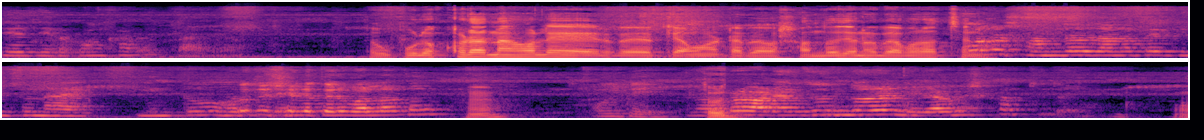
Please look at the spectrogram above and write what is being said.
যে যেরকম খাবে তার। তো উপলক্ষটা না হলে কেমন একটা ব্যাপার সন্দেহজনক ব্যাপার হচ্ছে না? সন্দেহজনকের কিছু নাই কিন্তু সেটা তোর হ্যাঁ? ওইটাই। তোর অনেকদিন ধরে নিরামিষ খাচ্ছি তো ও,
